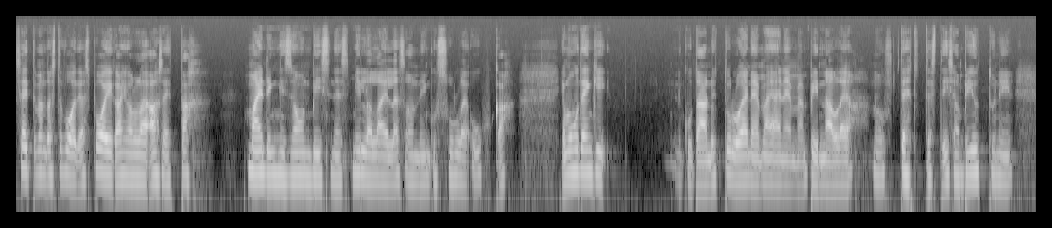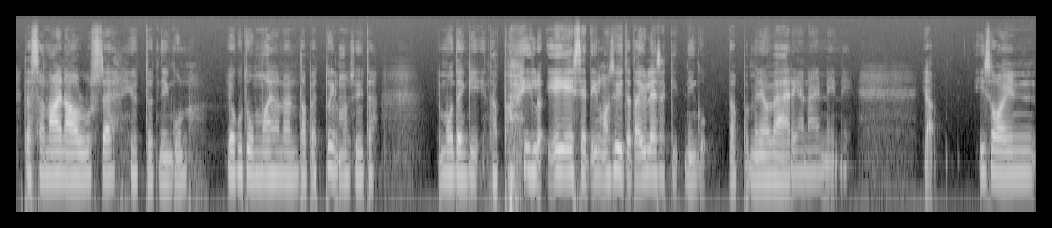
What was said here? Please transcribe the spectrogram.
17-vuotias poika jollain asetta, minding his own business, millä lailla se on niin kuin sulle uhka. Ja muutenkin, kun tämä on nyt tullut enemmän ja enemmän pinnalle ja tehty tästä isompi juttu, niin tässä on aina ollut se juttu, että niin kuin joku tummaihoinen on tapettu ilman syytä. Ja muutenkin tappaminen, ei että ilman syytä tai yleensäkin niin kuin, tappaminen on väärin ja näin. Niin, niin. Ja isoin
